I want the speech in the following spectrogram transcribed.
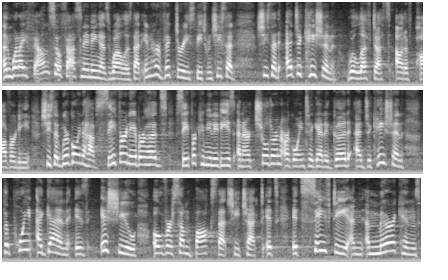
And what I found so fascinating as well is that in her victory speech, when she said, she said, education will lift us out of poverty. She said, we're going to have safer neighborhoods, safer communities, and our children are going to get a good education. The point again is issue over some box that she checked. It's, it's safety and Americans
